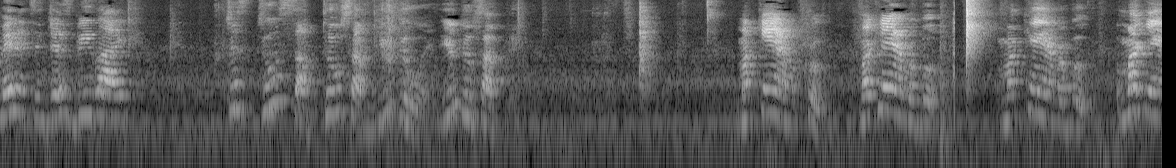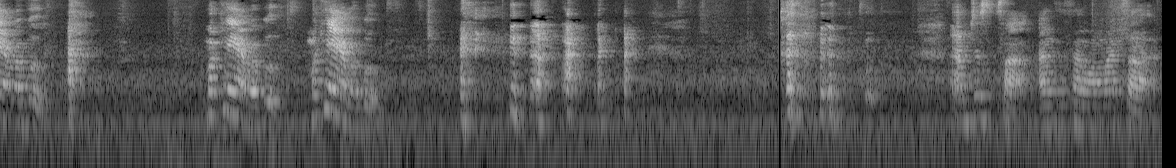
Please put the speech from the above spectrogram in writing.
minutes and just be like, just do something. Do something. You do it. You do something. My camera crew. My camera book. My camera book. My camera book. My camera book. My camera book. I'm just tired. I'm just on my tired.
